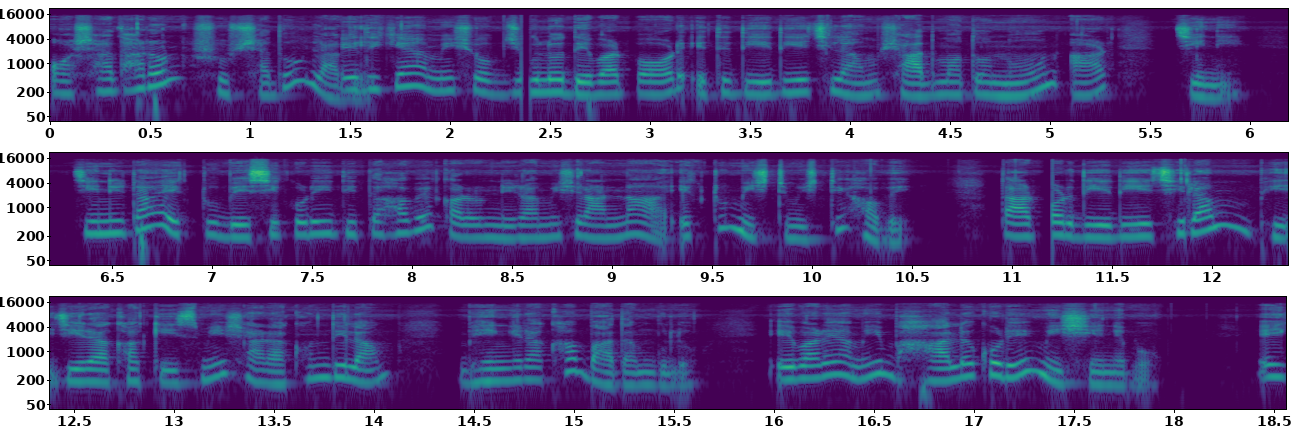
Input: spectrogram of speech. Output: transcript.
অসাধারণ সুস্বাদু লাগে। এদিকে আমি সবজিগুলো দেবার পর এতে দিয়ে দিয়েছিলাম স্বাদ মতো নুন আর চিনি। চিনিটা একটু বেশি করেই দিতে হবে, কারণ নিরামিষ রান্না একটু মিষ্টি মিষ্টি হবে। তারপর দিয়ে দিয়েছিলাম ভিজিয়ে রাখা কিশমিশ, আর এখন দিলাম ভেঙে রাখা বাদামগুলো। এবারে আমি ভালো করে মিশিয়ে নেব। এই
